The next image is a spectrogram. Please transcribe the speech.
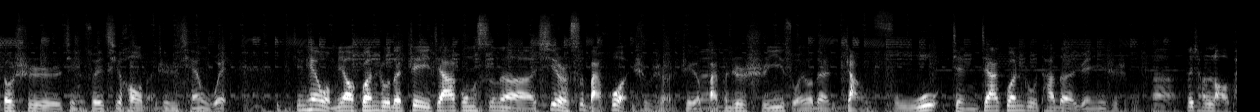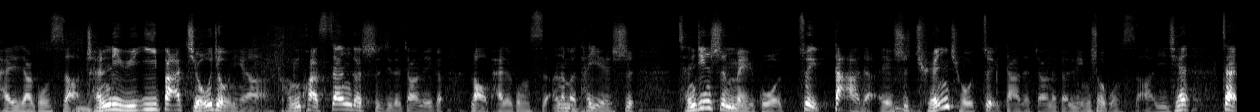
都是紧随其后的，这是前五位。今天我们要关注的这一家公司呢，希尔斯百货是不是这个百分之十一左右的涨幅？简家关注它的原因是什么？啊，非常老牌一家公司啊，成立于一八九九年啊，横跨三个世纪的这样的一个老牌的公司啊，那么它也是。曾经是美国最大的，也是全球最大的这样的一个零售公司啊。以前在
